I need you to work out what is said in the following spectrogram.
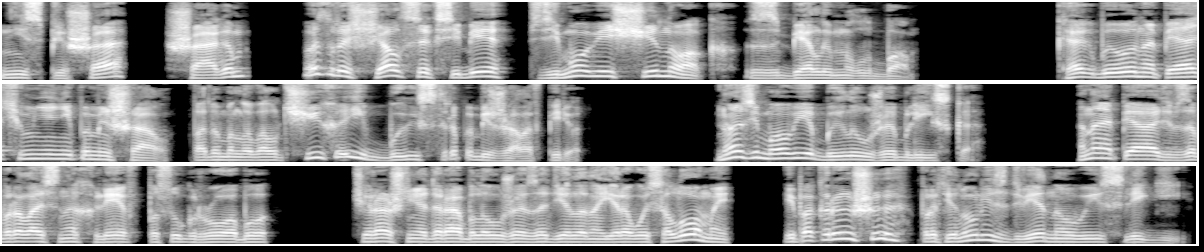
не спеша, шагом, возвращался к себе в зимовье щенок с белым лбом. «Как бы он опять мне не помешал», — подумала волчиха и быстро побежала вперед. Но зимовье было уже близко. Она опять взобралась на хлев по сугробу. Вчерашняя дыра была уже заделана яровой соломой, и по крыше протянулись две новые слеги.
